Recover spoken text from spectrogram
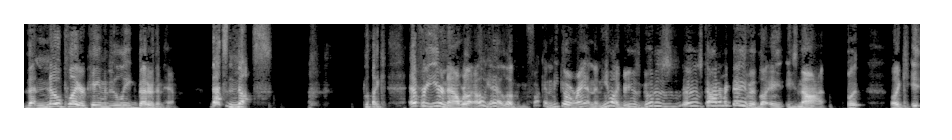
that no player came into the league better than him. That's nuts. like every year now, we're like, oh yeah, look, fucking Mikko Rantanen, he might be as good as as Connor McDavid. Like he's not, but like it,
